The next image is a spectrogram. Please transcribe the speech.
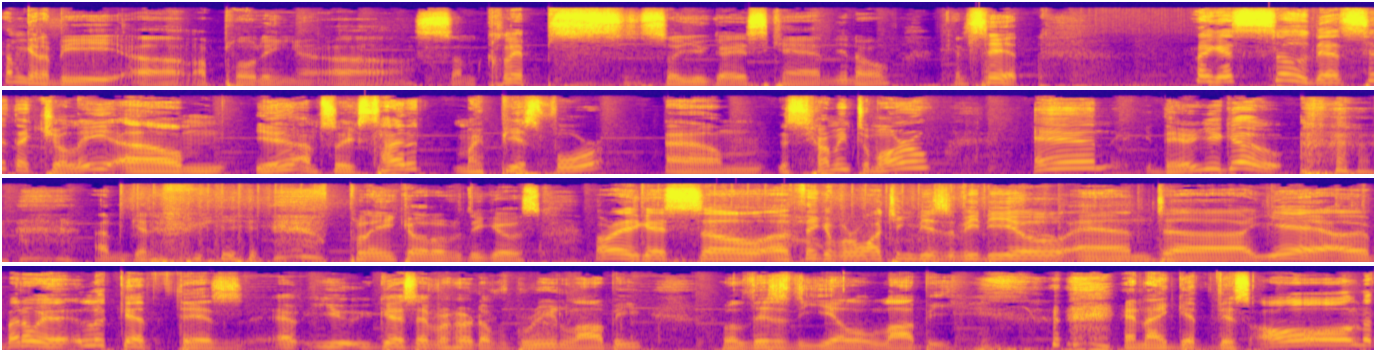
I'm gonna be uh, uploading uh, some clips so you guys can you know can see it. I guess so. That's it actually. Um, yeah, I'm so excited. My PS4 um, is coming tomorrow, and there you go. I'm gonna be playing Call of Duty Ghost. Alright guys, so uh, thank you for watching this video and uh, yeah, uh, by the way, look at this. Uh, you, you guys ever heard of green lobby? Well, this is the yellow lobby. and I get this all the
